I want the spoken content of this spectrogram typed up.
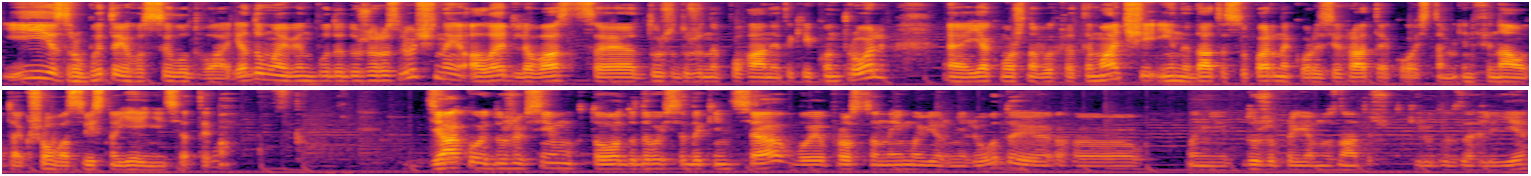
і зробити його силу 2. Я думаю, він буде дуже розлючений, але для вас це дуже-дуже непоганий такий контроль, е, як можна виграти матчі і не дати супернику розіграти якогось там інфінаута, якщо у вас, звісно, є ініціатива. Дякую дуже всім, хто додивився до кінця. Ви просто неймовірні люди. Е, Мені дуже приємно знати, що такі люди взагалі є.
